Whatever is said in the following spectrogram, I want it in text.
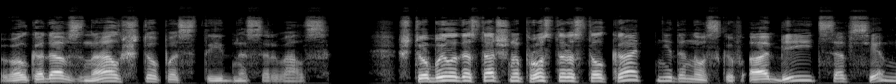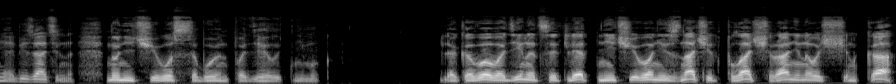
Волкодав знал, что постыдно сорвался что было достаточно просто растолкать недоносков, а бить совсем не обязательно, но ничего с собой он поделать не мог. Для кого в одиннадцать лет ничего не значит плач раненого щенка,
